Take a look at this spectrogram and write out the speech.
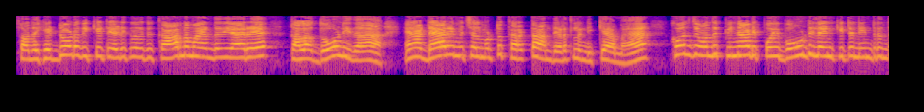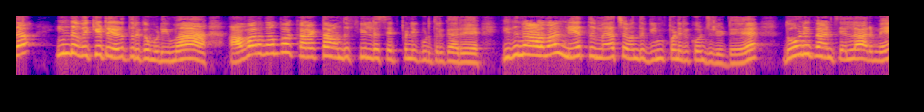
ஸோ அந்த ஹெட்டோட விக்கெட்டை எடுக்கிறதுக்கு காரணமாக இருந்தது யாரு? தலா தோனி தான் ஏன்னா டேரி மிச்சல் மட்டும் கரெக்டாக அந்த இடத்துல நிற்காம கொஞ்சம் வந்து பின்னாடி போய் பவுண்டரி லைன் கிட்ட நின்றுருந்தா இந்த விக்கெட்டை எடுத்திருக்க முடியுமா? அவர் தான்ப்பா கரெக்டாக வந்து ஃபீல்டை செட் பண்ணி கொடுத்துருக்காரு. இதனால தான் நேற்று மேட்சை வந்து வின் பண்ணியிருக்கோம்னு சொல்லிட்டு தோனி ஃபேன்ஸ் எல்லாருமே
